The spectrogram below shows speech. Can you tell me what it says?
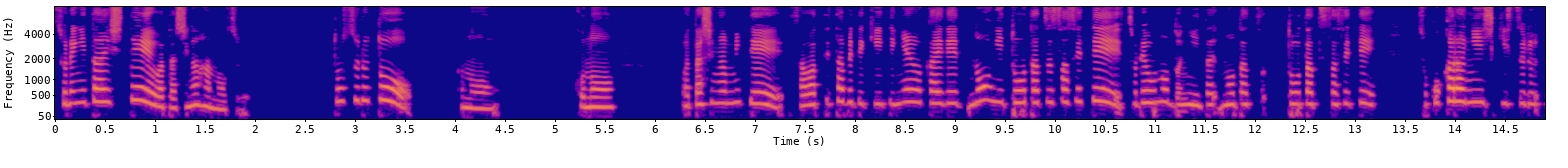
それに対して私が反応する。とすると、あの、この私が見て、触って食べて聞いて匂いを嗅いで脳に到達させて、それを喉に到達到達させて、そこから認識する。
